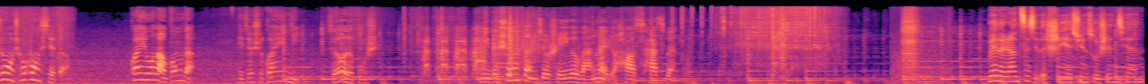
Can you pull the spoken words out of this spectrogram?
中午抽空写的，关于我老公的，也就是关于你所有的故事。你的身份就是一个完美的 house husband。为了让自己的事业迅速升迁，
